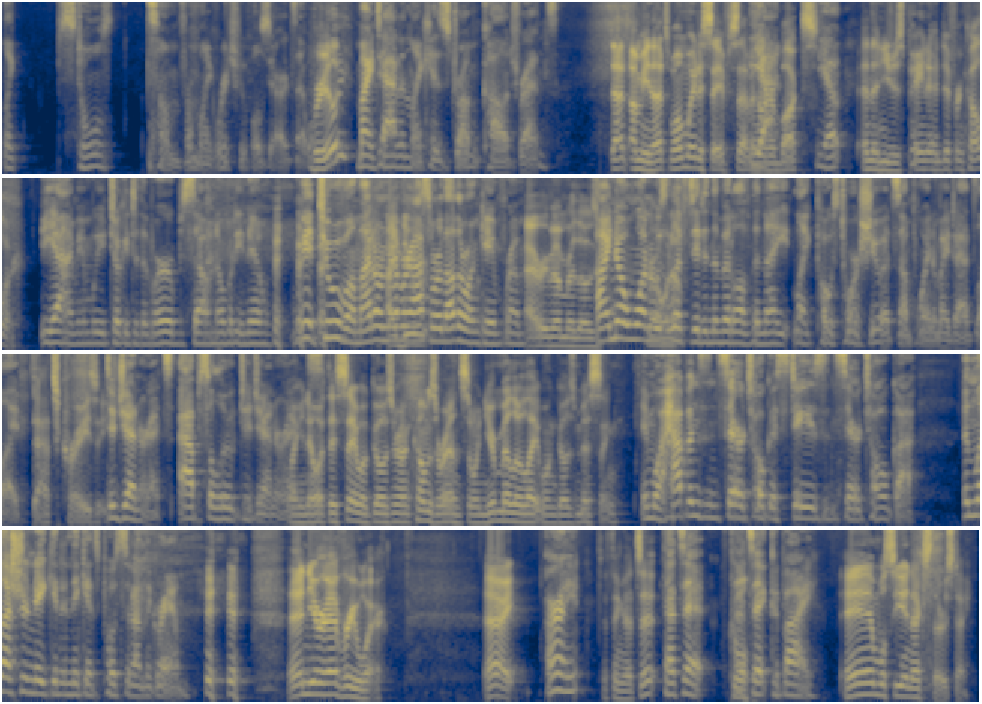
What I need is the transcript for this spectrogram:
like stole some from like rich people's yards. That one. really? My dad and like his drunk college friends. That I mean, that's one way to save seven hundred Yeah. bucks. Yep. And then you just paint it a different color. Yeah, I mean we took it to the burbs, so nobody knew. We had two of them. I don't ever do- ask where the other one came from. I remember those. I know one was growing up. lifted in the middle of the night, like post horseshoe at some point in my dad's life. That's crazy. Degenerates, absolute degenerates. well, you know what they say: what goes around comes around. So when your Miller Lite one goes missing, And what happens in Saratoga stays in Saratoga, unless you're naked and it gets posted on the gram. and you're everywhere. All right. All right, I think that's it. that's it. Cool. That's it. Goodbye. And we'll see you next Thursday.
